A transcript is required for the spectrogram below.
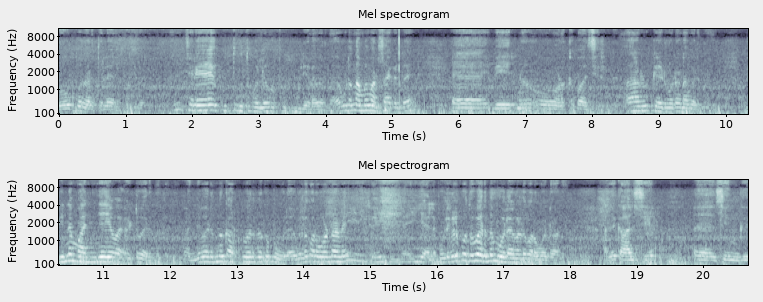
ചുവപ്പ് വരും. ഇത് ചെറിയ കുത്തു കുത്തു പോലെ പുള്ളികളെ വരുന്നത്. അതുകൊണ്ട് നമ്മൾ മനസ്സിലാക്കേണ്ടത് വേരിന് ഉണക്കം ബാധിച്ചിട്ടുണ്ട്. അതാണ് കേടുകൊണ്ടാണ് വരുന്നത്. പിന്നെ മഞ്ഞയായിട്ട് വരുന്നത്. മഞ്ഞ വരുന്നു കറുപ്പ് വരുന്നൊക്കെ മൂലകങ്ങളുടെ കുറവുകൊണ്ടാണ് ഈ ഈ- ഇല ഇലപ്പുള്ളികൾ പൊതുവെ വരുന്ന മൂലകങ്ങളുടെ കുറവുകൊണ്ടാണ്. അത് കാൽസ്യം സിങ്ക്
